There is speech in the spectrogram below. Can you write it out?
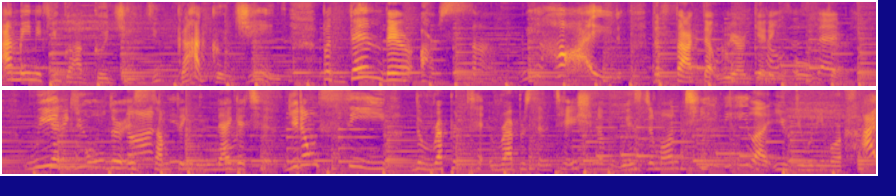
I mean, if you got good genes, you got good genes. But then there are some. We hide the fact that we are getting older. We Getting older is something in- negative. You don't see the repre- representation of wisdom on TV like you do anymore. I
